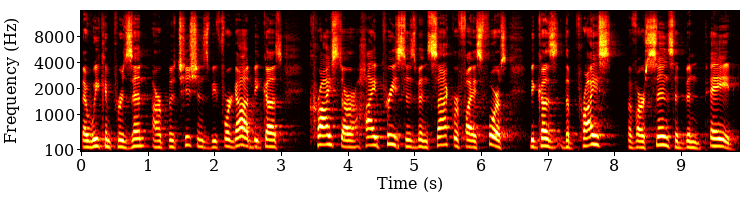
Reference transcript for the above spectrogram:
that we can present our petitions before God because Christ, our high priest, has been sacrificed for us because the price of our sins had been paid.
